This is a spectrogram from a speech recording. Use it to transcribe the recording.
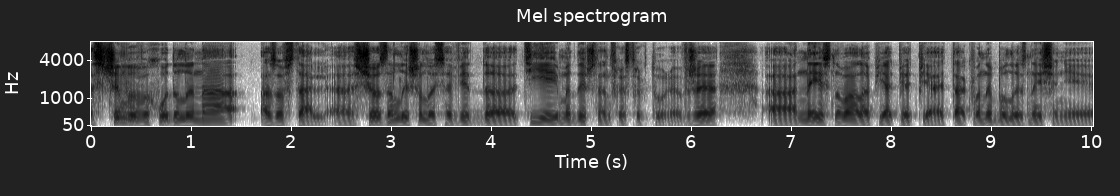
З чим ви виходили на Азовсталь? Е, Що залишилося від е, тієї медичної інфраструктури? Вже е, не існувало 555, так вони були знищені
